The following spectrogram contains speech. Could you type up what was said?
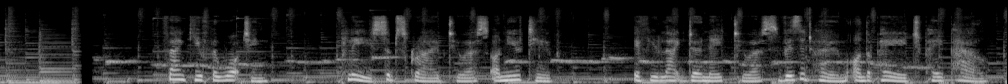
Thank you for watching. Please subscribe to us on YouTube. If you like donate to us visit home on the page PayPal.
